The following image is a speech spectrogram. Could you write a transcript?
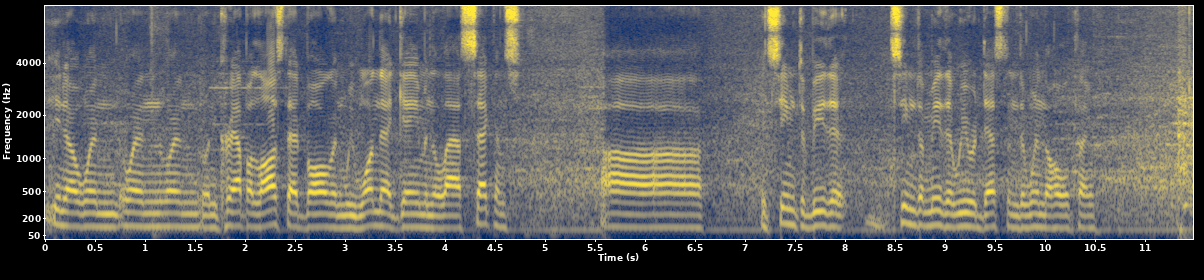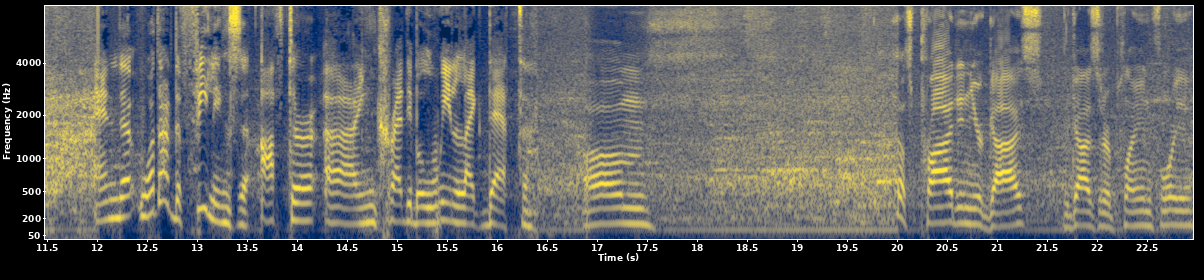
you know, when when when when Khryapa lost that ball and we won that game in the last seconds, uh, it seemed to be that seemed to me that we were destined to win the whole thing. And uh, what are the feelings after an incredible win like that? Um, it's pride in your guys, the guys that are playing for you.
